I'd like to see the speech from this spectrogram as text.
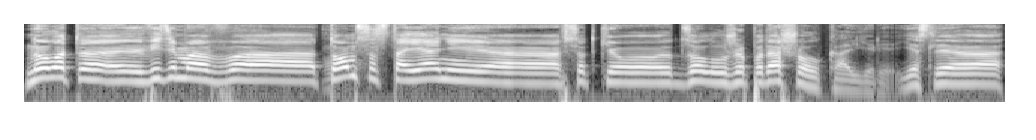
Ну вот, э, видимо, в э, том состоянии э, все-таки Дзола уже подошел к Кальери. Если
